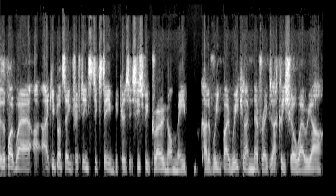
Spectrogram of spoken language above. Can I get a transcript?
to the point where I, I keep on saying 15, 16 because it seems to be growing on me kind of week by week, and I'm never exactly sure where we are,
